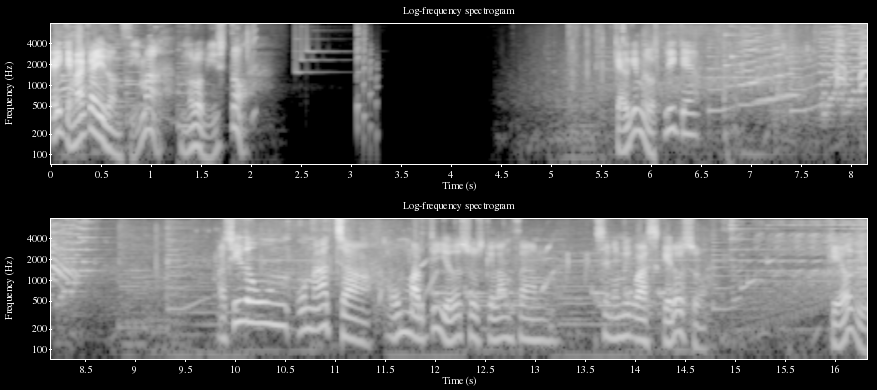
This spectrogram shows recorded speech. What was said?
¡Eh, que me ha caído encima! No lo he visto. Que alguien me lo explique. Ha sido un, un hacha o un martillo de esos que lanzan ese enemigo asqueroso. Que odio.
